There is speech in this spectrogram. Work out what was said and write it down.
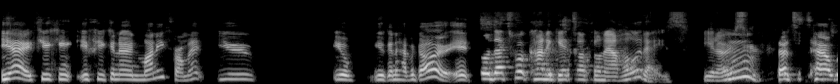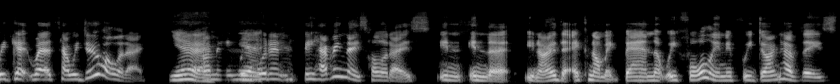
yeah, if you can if you can earn money from it, you you're you're going to have a go. It well, that's what kind of gets us on our holidays, you know. Mm, that's how we get. That's how we do holiday. Yeah, I mean, we yeah. wouldn't be having these holidays in in the you know the economic band that we fall in if we don't have these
